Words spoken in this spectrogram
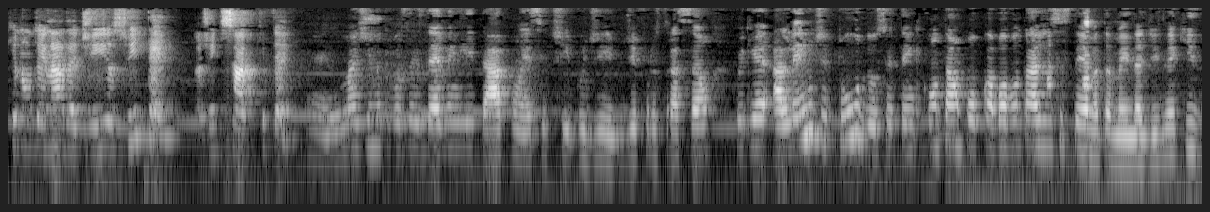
que não tem nada disso e tem. A gente sabe que tem. É, imagino que vocês devem lidar com esse tipo de, de frustração porque, além de tudo, você tem que contar um pouco com a boa vontade do sistema também da Disney, que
